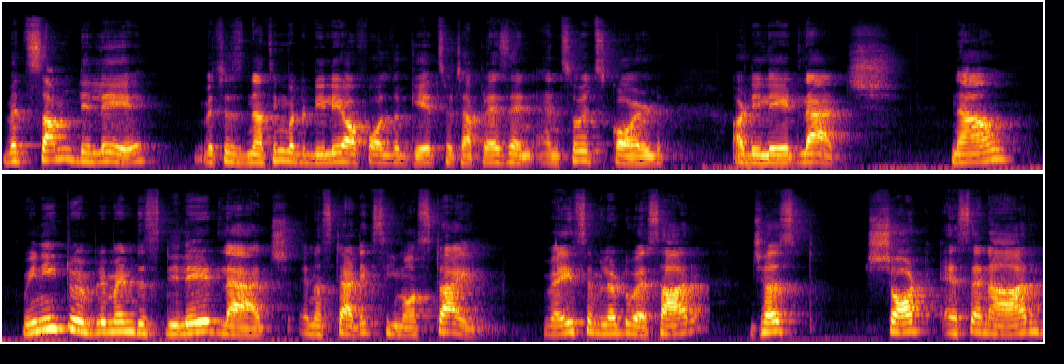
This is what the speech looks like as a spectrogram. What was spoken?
with some delay, which is nothing but a delay of all the gates which are present. And so it's called a delayed latch. Now we need to implement this delayed latch in a static CMOS style very similar to SR. Just short SNR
